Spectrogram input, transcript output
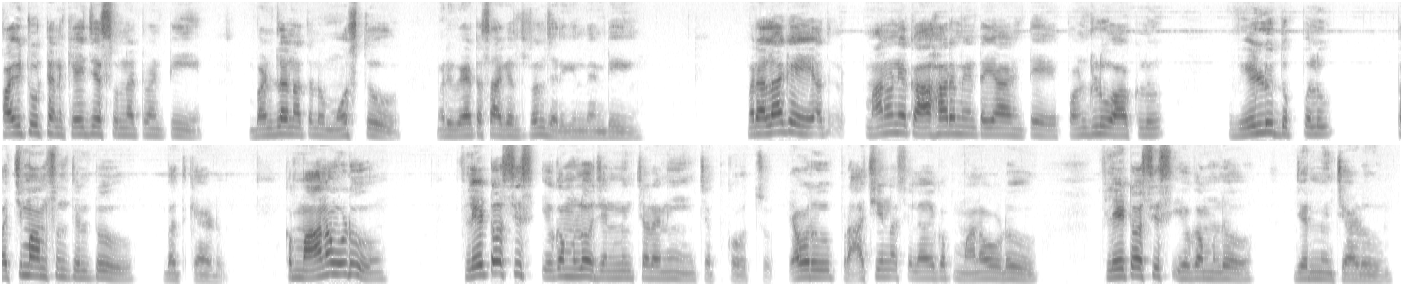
ఫైవ్ టు టెన్ కేజెస్ ఉన్నటువంటి బండ్లను అతడు మోస్తూ మరి వేట సాగించడం జరిగిందండి. మరి అలాగే మానవుని యొక్క ఆహారం ఏంటయ్యా అంటే పండ్లు ఆకులు వేళ్ళు దుప్పలు పచ్చి మాంసం తింటూ బతికాడు. ఒక మానవుడు ఫ్లేటోసిస్ యుగంలో జన్మించాడని చెప్పుకోవచ్చు. ఎవరు? ప్రాచీన శిలాయుగపు మానవుడు ఫ్లేటోసిస్ యుగంలో జన్మించాడు.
